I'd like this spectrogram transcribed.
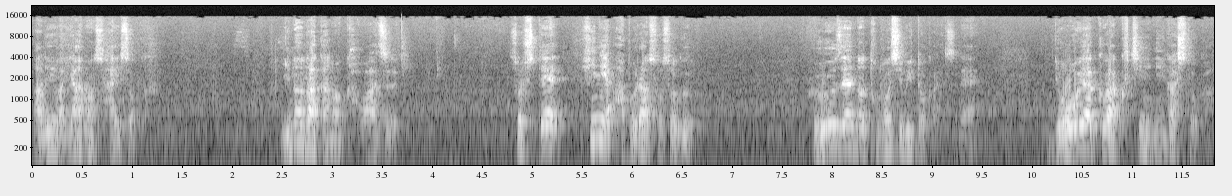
あるいは矢の催促胃の中の蛙。そして火に油を注ぐ。風前の灯火とかですね。良薬は口に逃がしとか。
